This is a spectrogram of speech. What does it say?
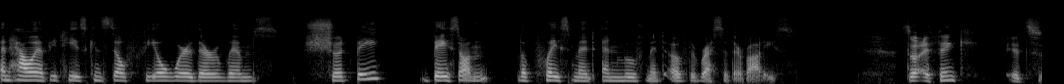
and how amputees can still feel where their limbs should be based on the placement and movement of the rest of their bodies. So I think it's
